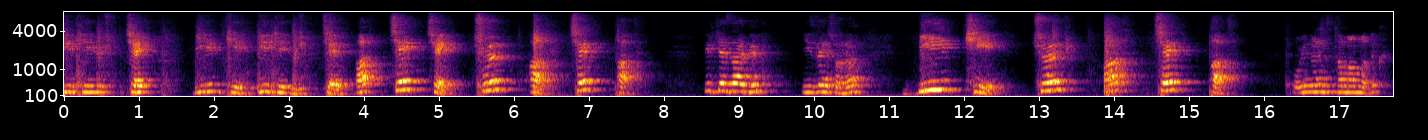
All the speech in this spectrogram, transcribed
1, 2, 3, çek. 1, 2, 1, 2, 3, çek. At, çek, çek. Çök, at. Çek, at. Bir kez daha yapayım. İzleyin sonra. 1, 2, çök, at, çek, at. Oyunlarımızı tamamladık.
